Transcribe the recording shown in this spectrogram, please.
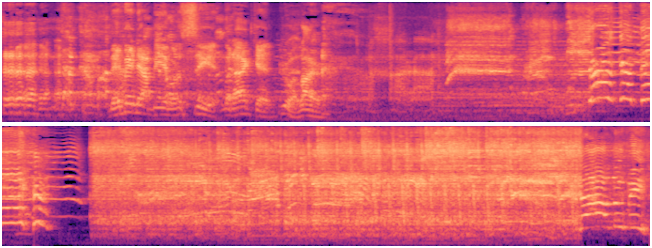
They may not be able to see it, but I can. you a liar. No, Luffy!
